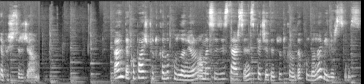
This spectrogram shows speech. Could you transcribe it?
yapıştıracağım. Ben dekopaj tutkalı kullanıyorum ama siz isterseniz peçete tutkalı da kullanabilirsiniz.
